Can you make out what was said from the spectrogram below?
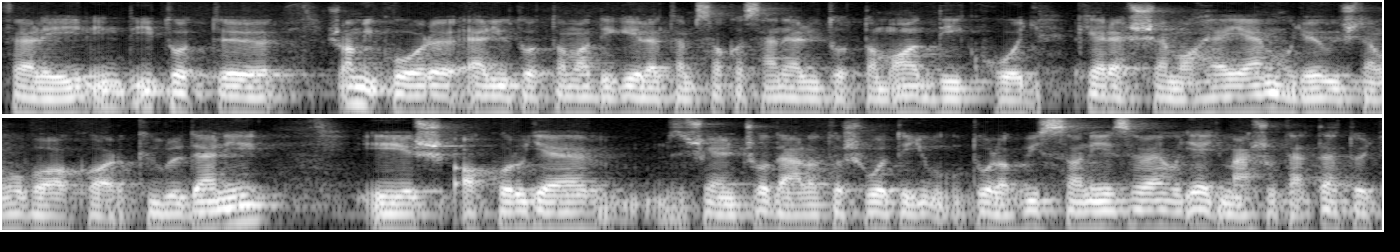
felé indított, és amikor eljutottam addig, életem szakaszán eljutottam addig, hogy keressem a helyem, hogy ő Isten hova akar küldeni, és akkor ugye ez is ilyen csodálatos volt így utólag visszanézve, hogy egymás után, tehát hogy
